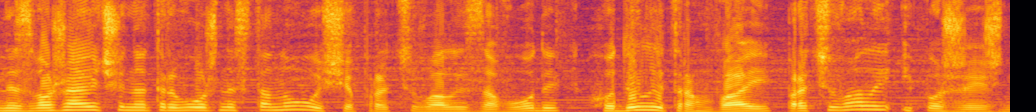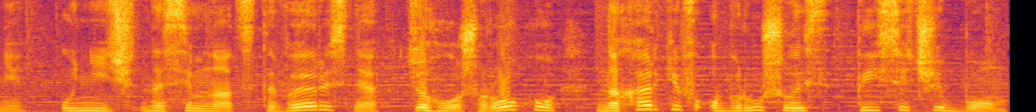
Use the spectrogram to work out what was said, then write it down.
Незважаючи на тривожне становище, працювали заводи, ходили трамваї, працювали і пожежні. У ніч на 17 вересня цього ж року на Харків обрушились тисячі бомб.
